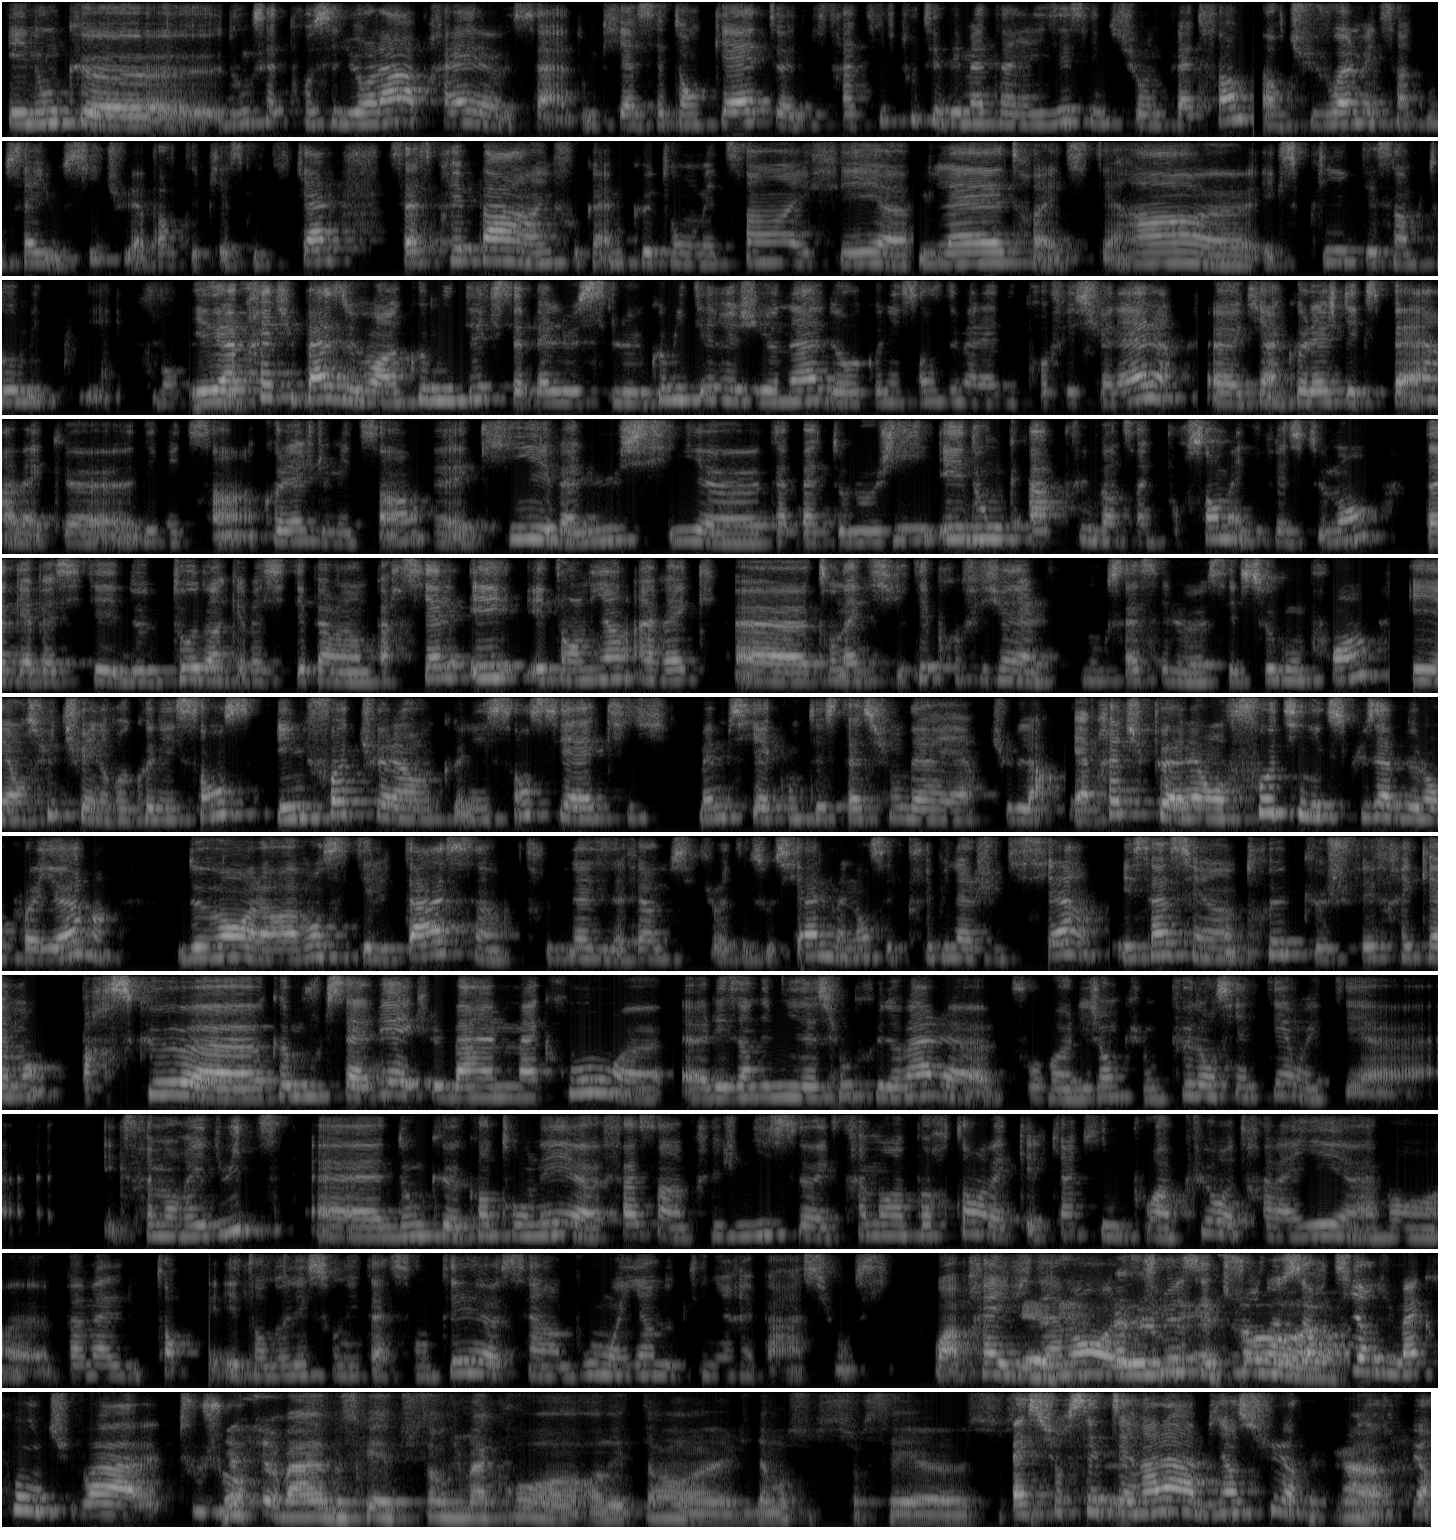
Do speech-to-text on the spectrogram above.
Et donc, euh, donc cette procédure-là, après, euh, ça, donc il y a cette enquête administrative, tout est dématérialisé, c'est sur une plateforme. Alors, tu vois, le médecin conseil aussi, tu lui apportes tes pièces médicales. Ça se prépare, hein, il faut quand même que ton médecin ait fait euh, une lettre, etc., explique tes symptômes. Et, après, tu passes devant un comité qui s'appelle le, comité régional de reconnaissance des maladies professionnelles, qui est un collège d'experts avec des médecins, un collège de médecins qui évalue si ta pathologie est donc à plus de 25% manifestement d'incapacité, de taux d'incapacité capacité permanente partielle et est en lien avec euh, ton activité professionnelle. Donc ça, c'est le, second point. Et ensuite, tu as une reconnaissance. Et une fois que tu as la reconnaissance, c'est acquis, même s'il y a contestation derrière, tu l'as. Et après, tu peux aller en faute inexcusable de l'employeur devant, alors avant c'était le TAS, le tribunal des affaires de sécurité sociale, maintenant c'est le tribunal judiciaire. Et ça c'est un truc que je fais fréquemment parce que, euh, comme vous le savez, avec le barème Macron, euh, les indemnisations prud'homales pour les gens qui ont peu d'ancienneté ont été extrêmement réduite. Euh, donc, euh, quand on est euh, face à un préjudice extrêmement important avec quelqu'un qui ne pourra plus retravailler avant pas mal de temps, étant donné son état de santé, c'est un bon moyen d'obtenir réparation aussi. Bon, après, évidemment, le jeu, c'est toujours de sortir du Macron, tu vois, toujours. Bien sûr, bah, parce que tu sors du Macron en, étant évidemment sur, ces... Bah, sur, ces, terrains-là, bien sûr,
